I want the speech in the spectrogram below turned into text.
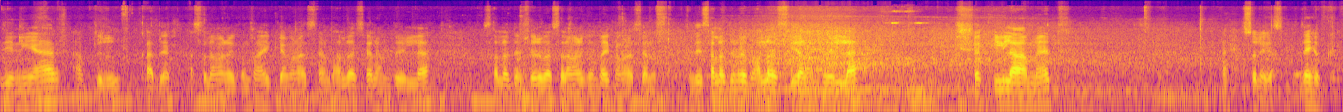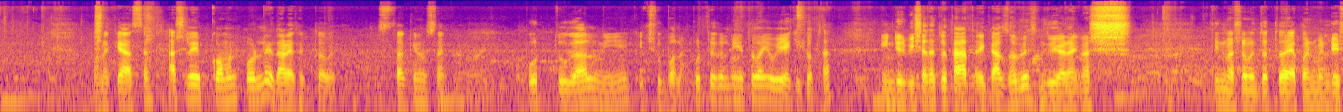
ইঞ্জিনিয়ার আব্দুল কাদের। আসসালামু আলাইকুম ভাই কেমন আছেন? ভালো আছি আলহামদুলিল্লাহ। সালাউদ্দিন শরীফ আসসালামু আলাইকুম ভাই কেমন আছেন? জি সালাউদ্দিন ভাই ভালো আছি আলহামদুলিল্লাহ। শাকিল আহমেদ আহ, চলে গেছে। যাই হোক অনেকে আছেন। আসলে কমেন্ট পড়লে দাঁড়িয়ে থাকতে হবে। সাকিন হোসেন পর্তুগাল নিয়ে কিছু বলেন। পর্তুগাল নিয়ে তো ভাই ওই একই কথা। ইন্ডিয়ার ভিসা থাকলে তাড়াতাড়ি কাজ হবে দুই আড়াই মাস তিন মাসের মধ্যে তো অ্যাপয়েন্টমেন্ট ডেট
